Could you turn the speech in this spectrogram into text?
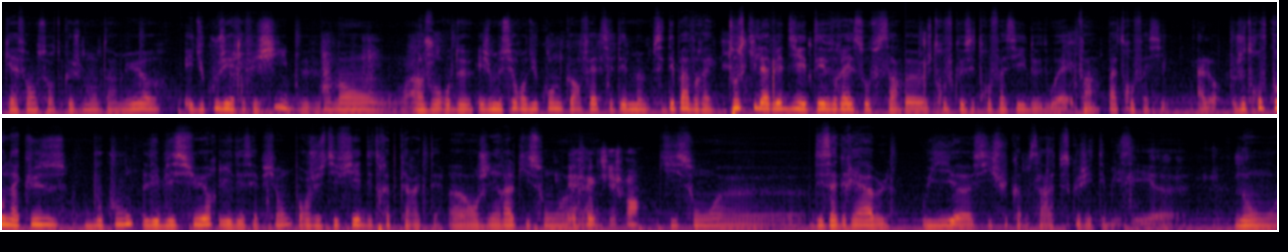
qui a fait en sorte que je monte un mur? Et du coup, j'ai réfléchi pendant un jour ou deux. Et je me suis rendu compte qu'en fait, c'était même, pas vrai. Tout ce qu'il avait dit était vrai sauf ça. Je trouve que c'est trop facile de. Ouais, enfin, pas trop facile. Alors, je trouve qu'on accuse beaucoup les blessures et les déceptions pour justifier des traits de caractère. Euh, en général, qui sont. Euh, Effectivement. Qui sont désagréables. Oui, si je suis comme ça, parce que j'ai été blessé. Non,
